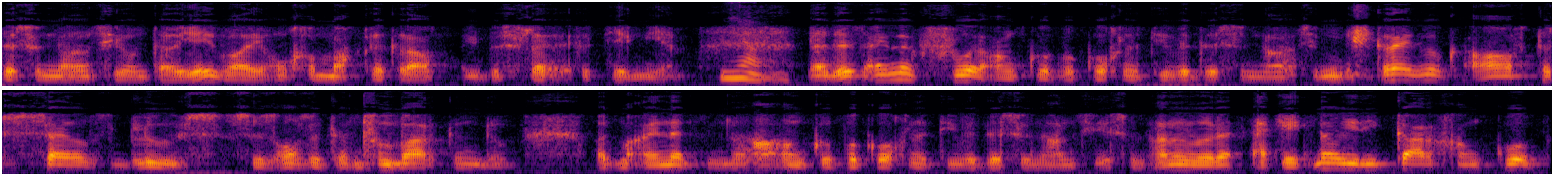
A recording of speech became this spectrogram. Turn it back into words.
dissonansie. Onthou jy waar jy ongemaklik raak met die besluit wat jy neem? Ja. Nou dis eintlik voor aankoop 'n kognitiewe dissonansie. Mens kry ook after sales blues, soos ons dit in bemarking doen. Wat maar eintlik na aankoop 'n kognitiewe dissonansie is. Met ander woorde, ek het nou hierdie kar gaan koop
